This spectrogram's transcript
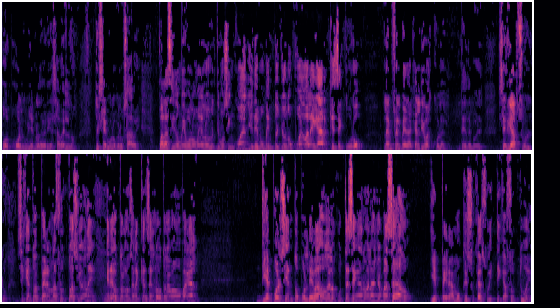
o el gobierno debería saberlo, estoy seguro que lo sabe, cuál ha sido mi volumen en los últimos cinco años y de momento yo no puedo alegar que se curó la enfermedad cardiovascular, ¿entiendes? Pues sería absurdo. Así que tú esperas unas fluctuaciones, mire, doctor González Cancel, nosotros le vamos a pagar 10% por debajo de lo que usted se ganó el año pasado y esperamos que su casuística fluctúe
